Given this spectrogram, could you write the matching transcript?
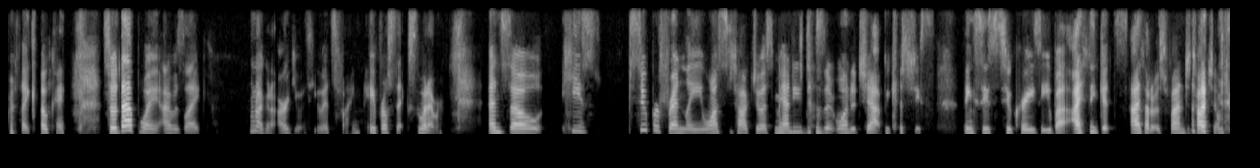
We're like, okay. So at that point, I was like, I'm not going to argue with you. It's fine. April 6th, whatever. And so he's super friendly, wants to talk to us. Mandy doesn't want to chat because she thinks he's too crazy, but I think it's, I thought it was fun to talk to him.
